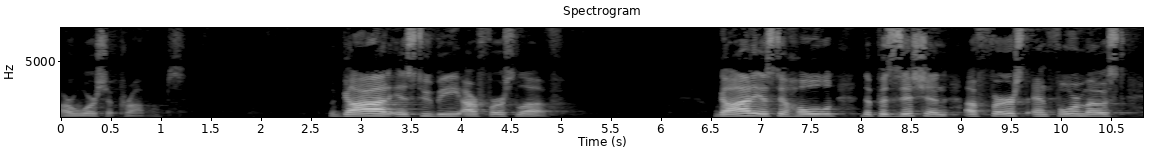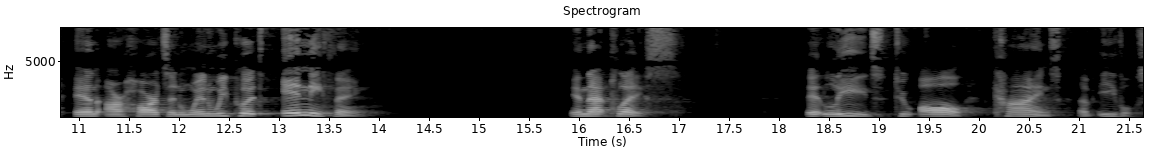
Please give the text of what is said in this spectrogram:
are worship problems. God is to be our first love. God is to hold the position of first and foremost in our hearts. And when we put anything in that place, it leads to all kinds of evils.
